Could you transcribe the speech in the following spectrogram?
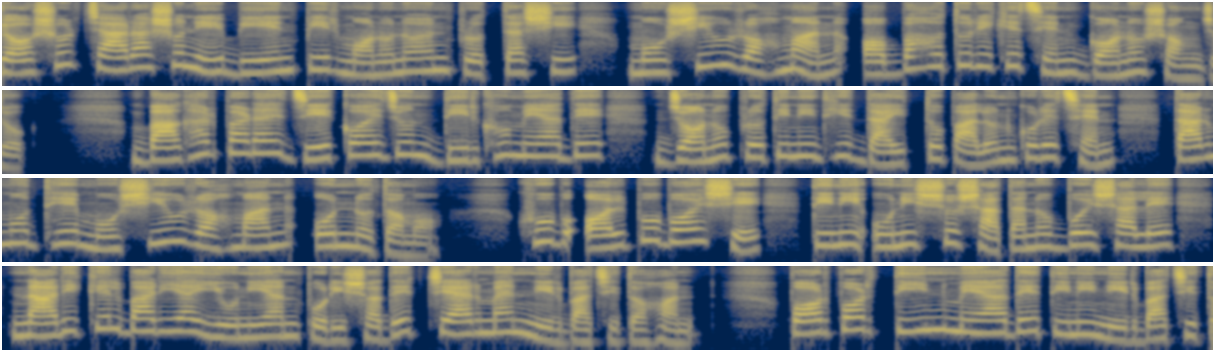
যশোর চার আসনে বিএনপির মনোনয়ন প্রত্যাশী মশিউর রহমান অব্যাহত রেখেছেন গণসংযোগ। বাঘারপাড়ায় যে কয়জন দীর্ঘমেয়াদে জনপ্রতিনিধির দায়িত্ব পালন করেছেন, তার মধ্যে মশিউর রহমান অন্যতম। খুব অল্প বয়সে তিনি উনিশশো সাতানব্বই সালে নারিকেলবাড়িয়া ইউনিয়ন পরিষদের চেয়ারম্যান নির্বাচিত হন। পরপর তিন মেয়াদে তিনি নির্বাচিত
